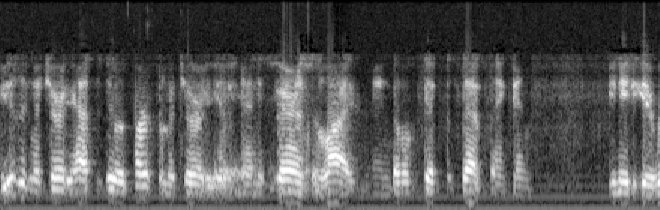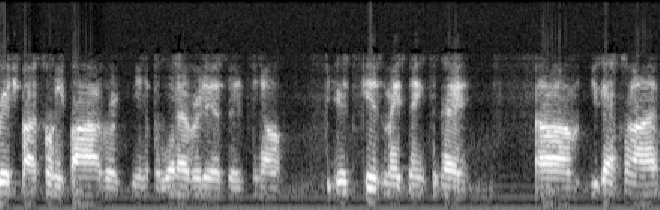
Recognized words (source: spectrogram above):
music maturity has to do with personal maturity and, and experience in life. And don't skip the steps thinking you need to get rich by 25 or you know whatever it is. That, you know, kids, kids may think today. Um, you got time,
